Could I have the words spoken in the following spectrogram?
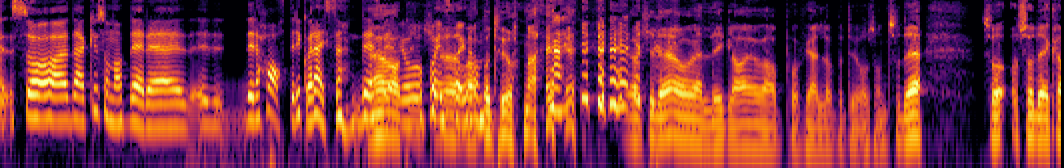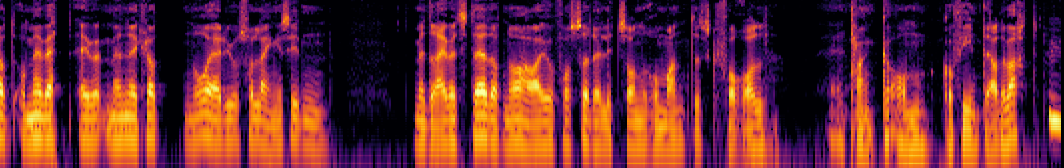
eh, Så det er ikke sånn at dere eh, Dere hater ikke å reise. Det Jeg ser vi jo på Instagram. Jeg hater ikke å være På tur, nei. jeg gjør ikke det, og er veldig glad i å være på fjellet og på tur og sånn. Så, det- så, så det er klart, og vi vet, jeg, Men det er klart, nå er det jo så lenge siden vi drev et sted at nå har jeg jo fortsatt et litt sånn romantisk forhold, eh, tanke om hvor fint det hadde vært. Mm.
